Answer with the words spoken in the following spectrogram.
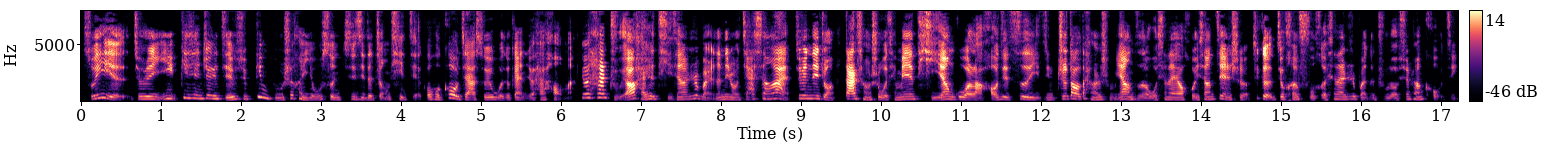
所以就是因，毕竟这个结局并不是很有损剧集的整体结构和构架，所以我就感觉还好嘛。因为它主要还是体现了日本人的那种家乡爱，就是那种大城市，我前面也体验过了好几次，已经知道大城市什么样子了，我现在要回乡建设，这个就很符合现在日本的主流宣传口径。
